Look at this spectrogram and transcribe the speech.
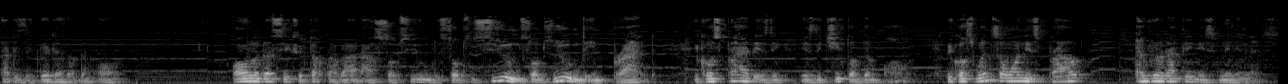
That is the greatest of them all. All other six we talked about are subsumed, subsumed, subsumed in pride. Because pride is the is the chief of them all. Because when someone is proud, every other thing is meaningless.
